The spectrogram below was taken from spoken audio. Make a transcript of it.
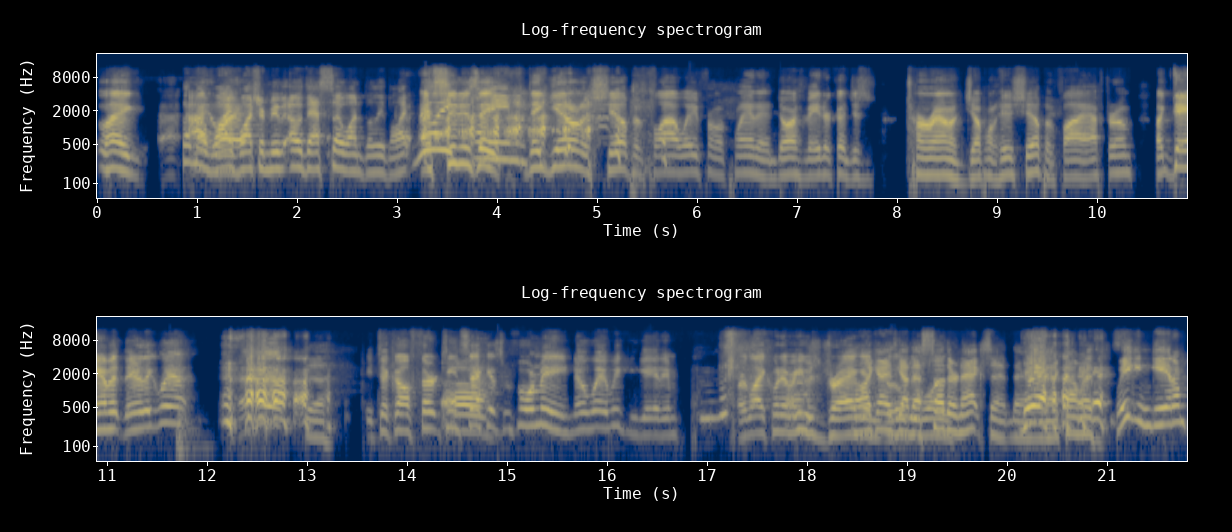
like Like I- my wife like, watching a movie. Oh, that's so unbelievable! Like, as soon as I they mean- they get on a ship and fly away from a planet, and Darth Vader couldn't just turn around and jump on his ship and fly after him. Like, damn it, there they went. yeah. He took off 13 Uh. seconds before me. No way we can get him. Or like whenever he was dragging. like how he's got that southern accent there. Yeah. That we can get him.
